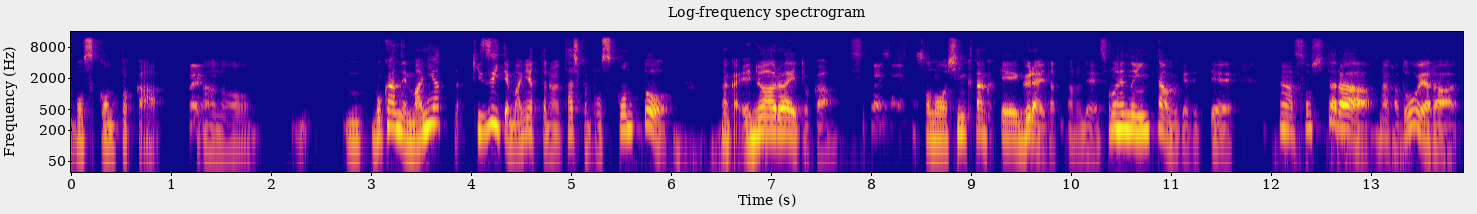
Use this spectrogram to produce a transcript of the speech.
ボスコンとか、はいあのん僕はね、間に合った、気づいて間に合ったのは確かボスコンと、なんか NRI とか、はいはいそのシンクタンク系ぐらいだったので、その辺のインターンを受けてて、なんかそしたら、なんかどうやら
